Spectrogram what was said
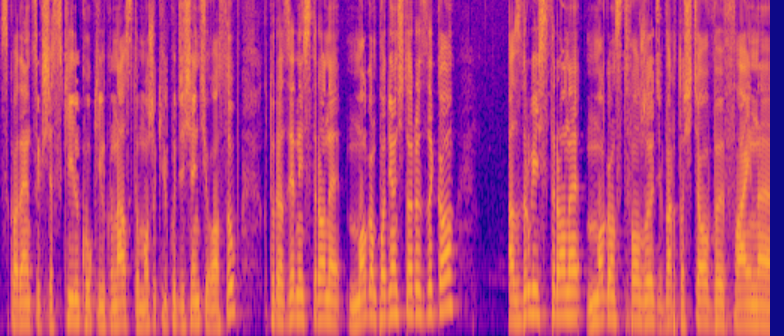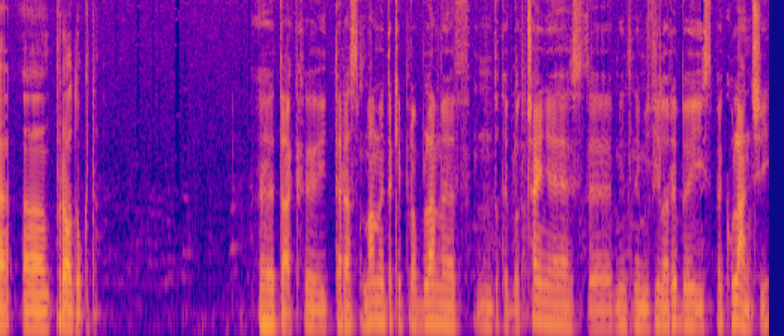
składających się z kilku, kilkunastu, może kilkudziesięciu osób, które z jednej strony mogą podjąć to ryzyko, a z drugiej strony mogą stworzyć wartościowy, fajny e, produkt. E, Tak, e, i teraz mamy takie problemy w tutaj blockchainie, e, między innymi wieloryby i spekulanci,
